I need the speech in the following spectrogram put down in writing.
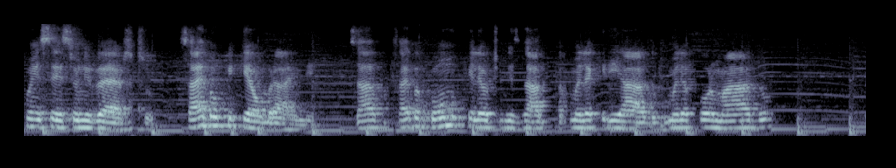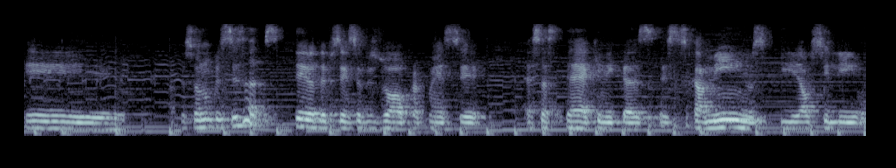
conhecer esse universo, saibam o que é o Braille, sabe? saiba como que ele é utilizado, como ele é criado, como ele é formado. E a pessoa não precisa ter a deficiência visual para conhecer essas técnicas, esses caminhos que auxiliam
